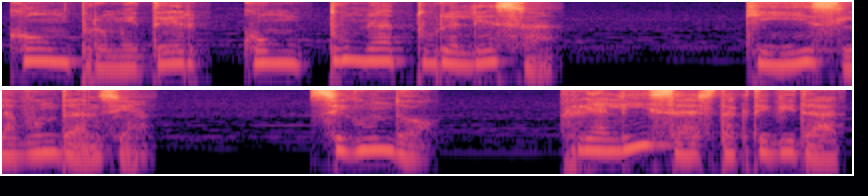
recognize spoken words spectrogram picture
comprometer con tu naturaleza, que es la abundancia. Segundo, realiza esta actividad.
